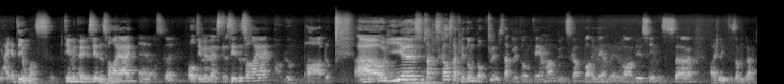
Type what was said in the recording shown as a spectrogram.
jeg heter Jonas. Til min høyre side så har jeg Eh, Oskar. Og til min venstre side så har jeg Pablo. Pablo. Uh, og vi eh, som sagt skal snakke litt om Doppler, snakke litt om tema, budskap, hva vi mener, hva vi synes. Uh, har et lite sammendrag.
